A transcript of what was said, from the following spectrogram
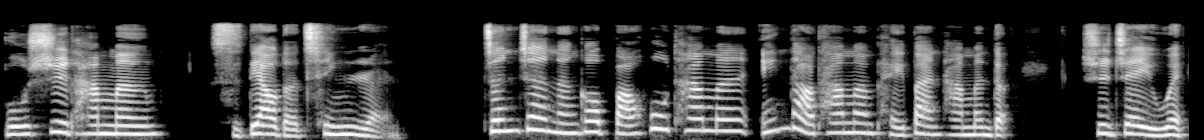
不是他们死掉的亲人，真正能够保护他们、引导他们、陪伴他们的，是这一位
